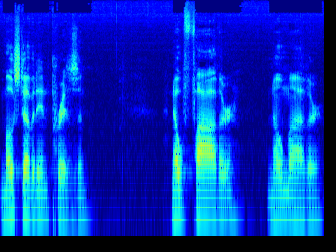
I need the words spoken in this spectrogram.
Most of it in prison. No father, no mother.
